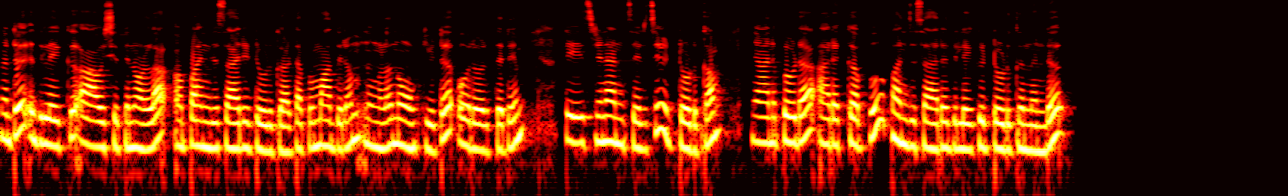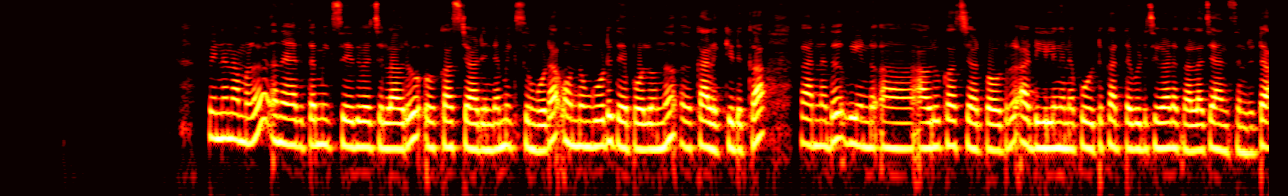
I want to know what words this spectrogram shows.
എന്നിട്ട് ഇതിലേക്ക് ആവശ്യത്തിനുള്ള പഞ്ചസാര ഇട്ട് കൊടുക്കുക കേട്ടോ. അപ്പോൾ മധുരം നിങ്ങൾ നോക്കിയിട്ട് ഓരോരുത്തരുടെയും ടേസ്റ്റിനനുസരിച്ച് ഇട്ട് കൊടുക്കാം. ഞാനിപ്പോൾ ഇവിടെ അരക്കപ്പ് പഞ്ചസാര ഇതിലേക്ക് ഇട്ട് കൊടുക്കുന്നുണ്ട്. പിന്നെ നമ്മൾ നേരത്തെ മിക്സ് ചെയ്ത് വെച്ചുള്ള ഒരു കസ്റ്റാർഡിന്റെ മിക്സും കൂടെ ഒന്നും കൂടി ഇതേപോലെ ഒന്ന് കലക്കിയെടുക്കുക കാരണം അത് വീണ്ടും ആ ഒരു കസ്റ്റാർഡ് പൗഡർ അടിയിൽ ഇങ്ങനെ പോയിട്ട് കട്ട പിടിച്ച് കിടക്കാനുള്ള ചാൻസ് ഉണ്ട് കേട്ടോ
